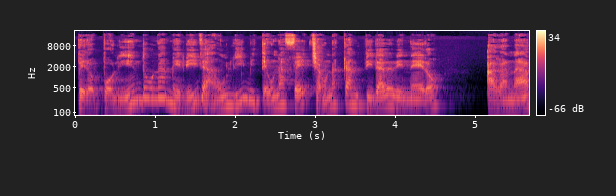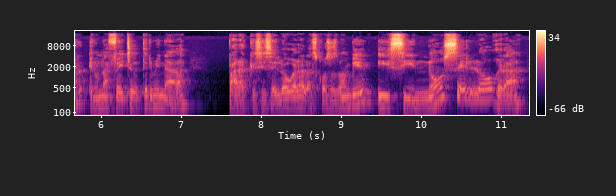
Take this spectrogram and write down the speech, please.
pero poniendo una medida, un límite, una fecha, una cantidad de dinero a ganar en una fecha determinada para que si se logra las cosas van bien y si no se logra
